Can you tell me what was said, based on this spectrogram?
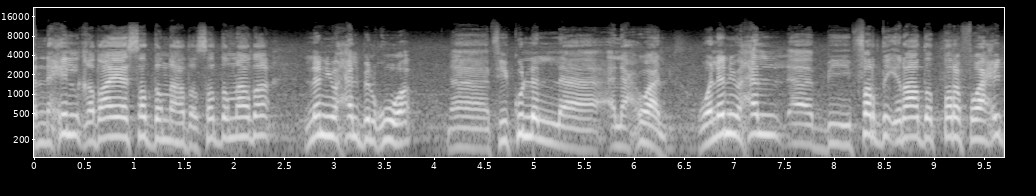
أن نحل قضايا صد النهضة. صد النهضة لن يحل بالقوة في كل الأحوال ولن يحل بفرض إرادة طرف واحد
